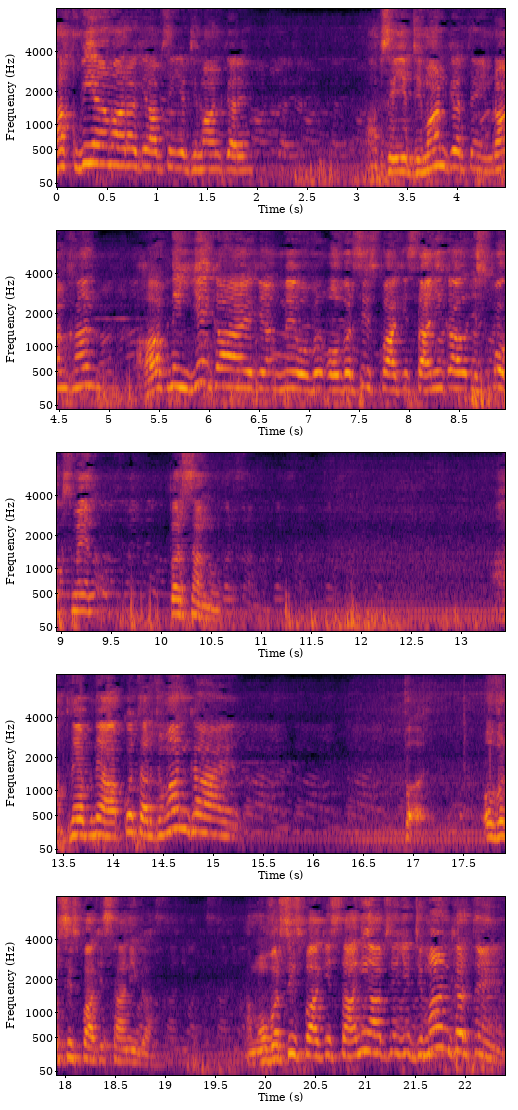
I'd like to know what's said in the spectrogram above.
حق بھی ہے ہمارا کہ آپ سے یہ ڈیمانڈ کریں۔ آپ سے یہ ڈیمانڈ کرتے ہیں۔ عمران خان، آپ نے یہ کہا ہے کہ میں اوورسیز پاکستانی کا اسپوکس مین پرسن ہوں۔ آپ نے اپنے آپ کو ترجمان کہا ہے۔ اوورسیز پاکستانی کا۔ ہم اوورسیز پاکستانی آپ سے یہ ڈیمانڈ کرتے ہیں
